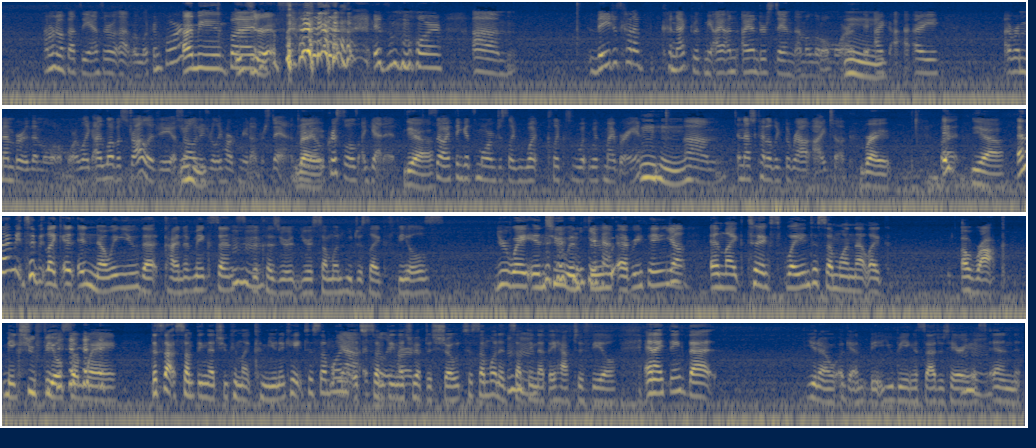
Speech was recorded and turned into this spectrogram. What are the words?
I don't know if that's the answer that we're looking for. I mean, but it's your answer. it's more. Um, they just kind of connect with me. I un- I understand them a little more. Mm. I, I I remember them a little more. Like I love astrology. Astrology is Mhm. really hard for me to understand. You know, Right. crystals, I get it. yeah. So I think it's more of just like what clicks with, with my brain. mm-hmm. Um, and that's kind of like the route I took. right. But It- yeah, and I mean to be like in, in knowing you, that kind of makes sense Mhm. because you're you're someone who just like feels your way into and through Yeah. everything. Yeah. and like to explain to someone that like a rock makes you feel some way. That's not something that you can like communicate to someone. Yeah, it's, it's really something that you have to show to someone. It's Mhm. something that they have to feel. And I think that you know, again, be, you being a Sagittarius Mhm. and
